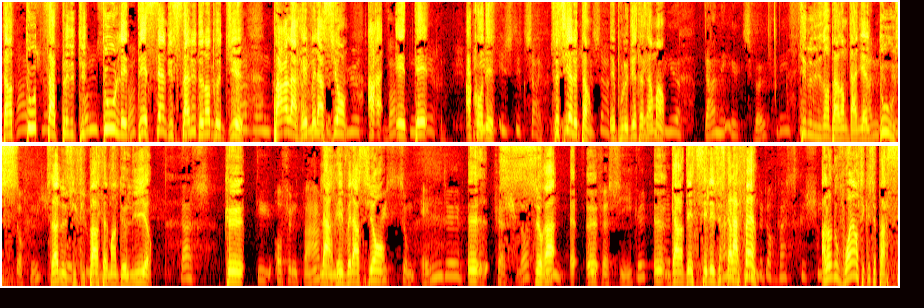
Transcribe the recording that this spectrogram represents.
Dans toute sa plénitude, tous les desseins du salut de notre Dieu par la révélation a été accordé. Ceci est le temps. Et pour le dire sincèrement, si nous lisons par exemple Daniel 12, cela ne suffit pas seulement de lire que la révélation euh, sera euh, euh, gardée scellée jusqu'à la fin. Alors nous voyons ce qui se passe.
